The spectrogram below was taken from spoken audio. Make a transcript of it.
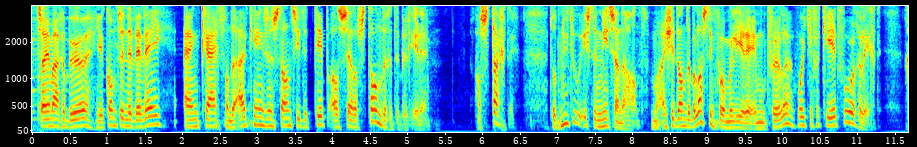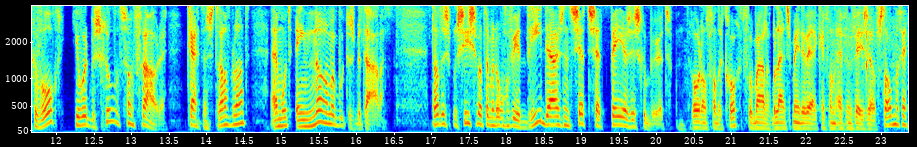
Het zou je maar gebeuren. Je komt in de WW en krijgt van de uitkeringsinstantie de tip als zelfstandige te beginnen als starter. Tot nu toe is er niets aan de hand. Maar als je dan de belastingformulieren in moet vullen, word je verkeerd voorgelicht. Gevolg, je wordt beschuldigd van fraude, krijgt een strafblad en moet enorme boetes betalen. Dat is precies wat er met ongeveer 3000 ZZP'ers is gebeurd. Ronald van der Krocht, voormalig beleidsmedewerker van FNV Zelfstandigen...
